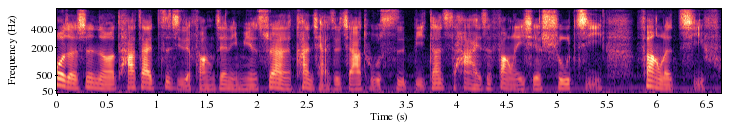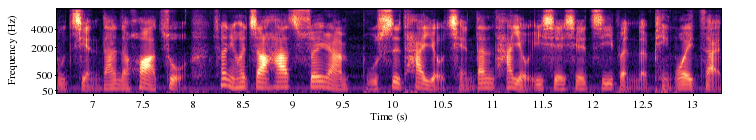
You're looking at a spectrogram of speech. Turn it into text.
或者是呢，他在自己的房间里面，虽然看起来是家徒四壁，但是他还是放了一些书籍，放了几幅简单的画作，所以你会知道他虽然不是太有钱，但是他有一些些基本的品味在，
